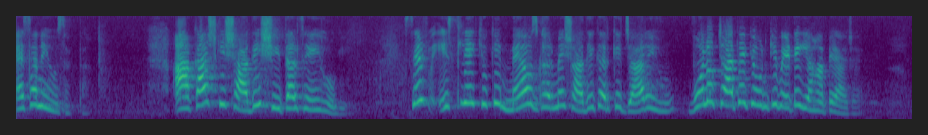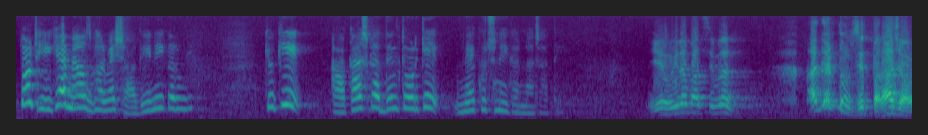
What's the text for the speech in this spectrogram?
ऐसा नहीं हो सकता। आकाश की शादी शीतल से ही होगी। सिर्फ़ इसलिए क्योंकि मैं उस घर में शादी करके जा रही हूँ वो लोग चाहते हैं कि उनकी बेटी यहाँ पे आ जाए। तो ठीक है मैं उस घर में शादी नहीं करूँगी। क्योंकि आकाश का दिल तोड़ के मैं कुछ नहीं करना चाहती। ये हुई ना बात सिमरन। अगर तुम जिद पर आ जाओ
